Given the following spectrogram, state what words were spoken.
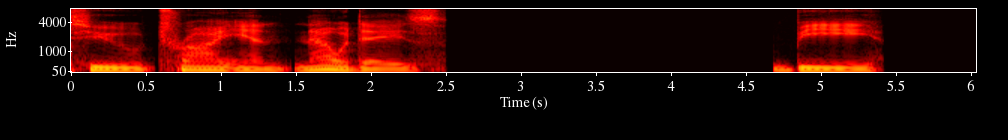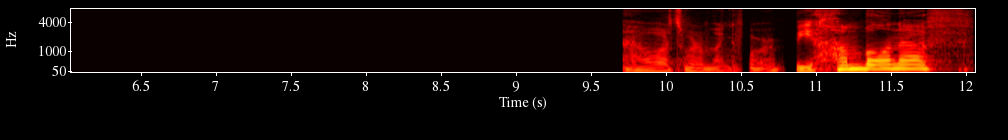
to try and nowadays be oh what's what I'm looking for? Be humble enough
